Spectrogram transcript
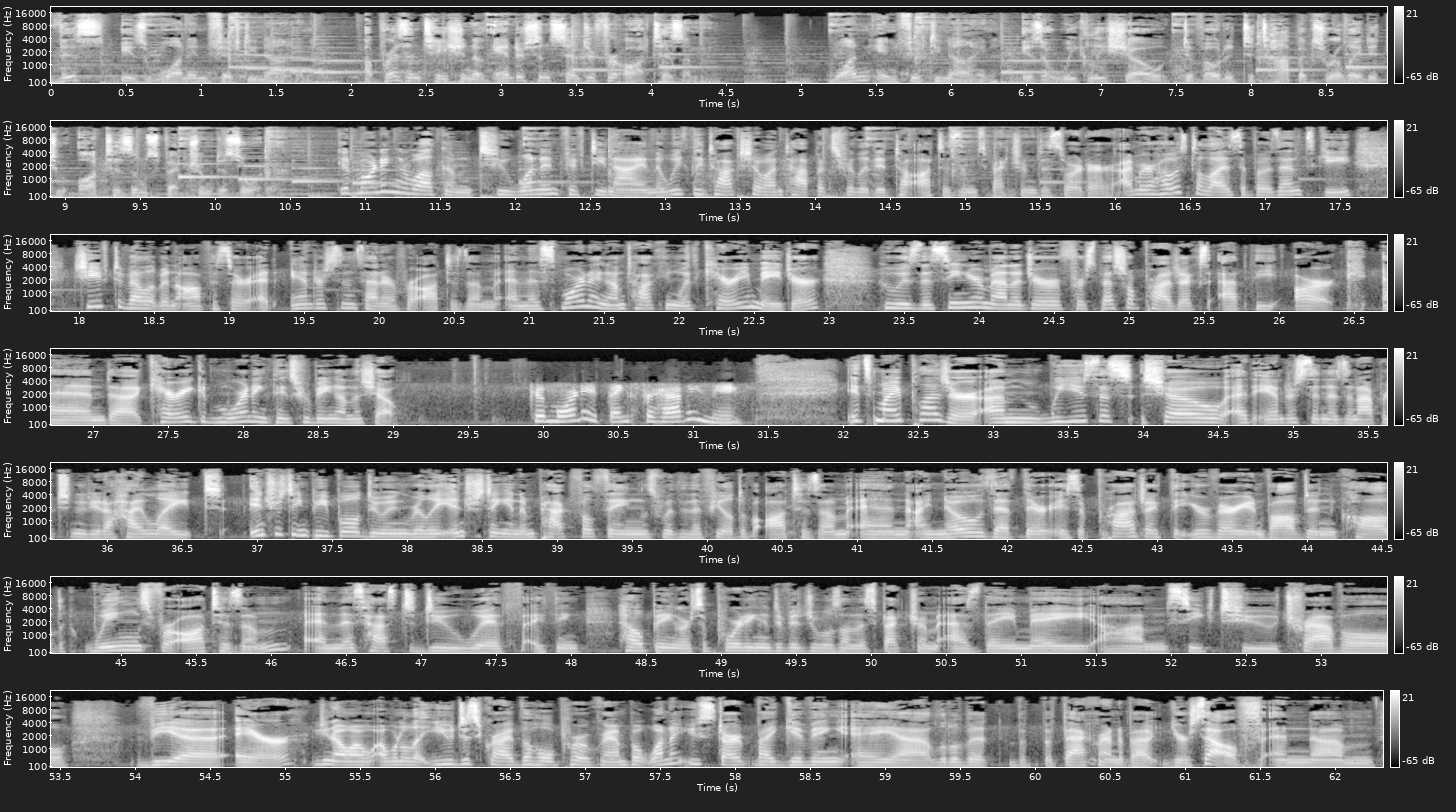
This is 1 in 59, a presentation of Anderson Center for Autism. 1 in 59 is a weekly show devoted to topics related to autism spectrum disorder. Good morning and welcome to 1 in 59, the weekly talk show on topics related to autism spectrum disorder. I'm your host, Eliza Bozensky, Chief Development Officer at Anderson Center for Autism. And this morning I'm talking with Carrie Mauger, who is the Senior Manager for Special Projects at the ARC. And uh, Carrie, good morning. Thanks for being on the show. Good morning. Thanks for having me. It's my pleasure. Um, we use this show at Anderson as an opportunity to highlight interesting people doing really interesting and impactful things within the field of autism. And I know that there is a project that you're very involved in called Wings for Autism. And this has to do with, I think, helping or supporting individuals on the spectrum as they may um, seek to travel via air. You know, I, I, want to let you describe the whole program, but why don't you start by giving a uh, little bit of background about yourself and, um,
